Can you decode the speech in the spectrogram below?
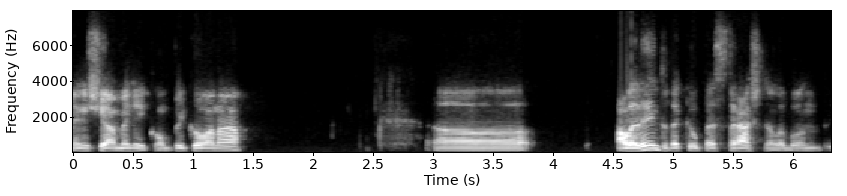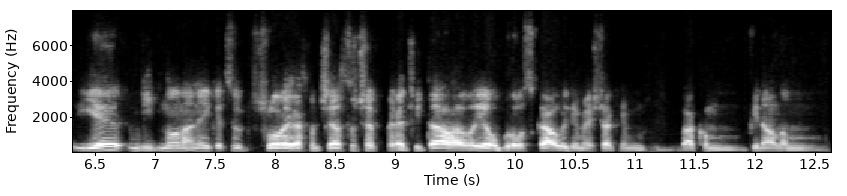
menšia a menej komplikovaná. Uh, ale nie je to také úplne strašné, lebo je vidno na nej, keď si človek aspoň čiastočne prečíta, ale je obrovská a uvidíme ešte, akým, akom finálnom,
